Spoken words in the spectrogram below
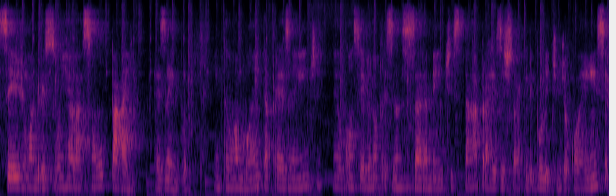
seja um agressor em relação ao pai, exemplo. Então a mãe está presente, né, o conselho não precisa necessariamente estar para registrar aquele boletim de ocorrência,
